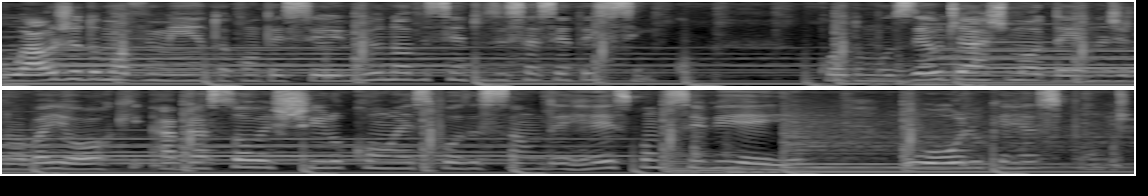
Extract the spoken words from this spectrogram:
O auge do movimento aconteceu em 1965 quando o Museu de Arte Moderna de Nova York abraçou o estilo com a exposição Responsive Eye, O Olho que Responde,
